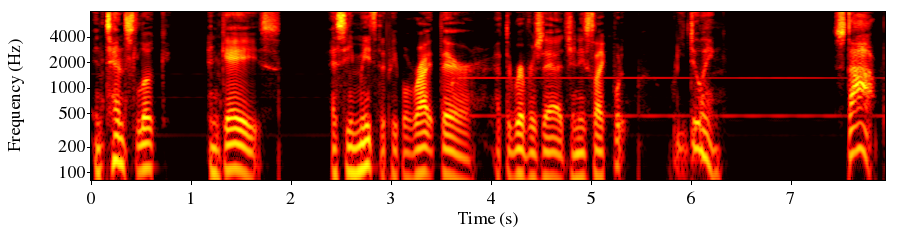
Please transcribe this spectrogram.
intense look and gaze as he meets the people right there at the river's edge. And he's like, What, what are you doing? Stop.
